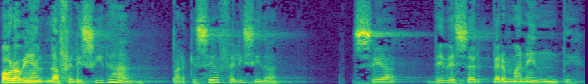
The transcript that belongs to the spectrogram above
Ahora bien, la felicidad, para que sea felicidad, sea, debe ser permanente.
